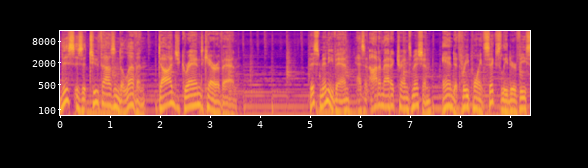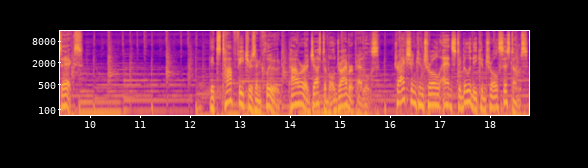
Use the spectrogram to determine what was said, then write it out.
This is a 2011 Dodge Grand Caravan. This minivan has an automatic transmission and a 3.6-liter V6. Its top features include power adjustable driver pedals, traction control and stability control systems,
